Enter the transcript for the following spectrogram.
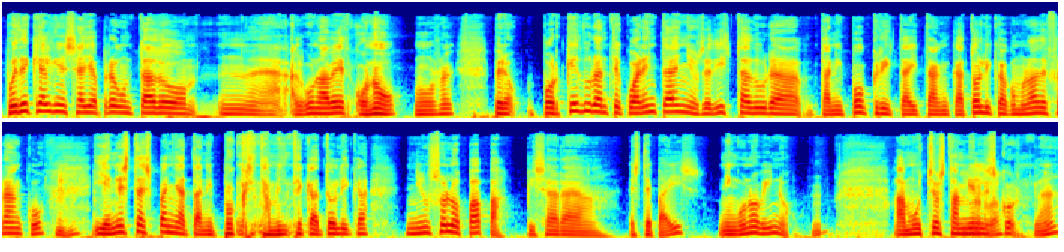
Puede que alguien se haya preguntado mm, alguna vez, o no, no lo sé, pero ¿por qué durante 40 años de dictadura tan hipócrita y tan católica como la de Franco, y en esta España tan hipócritamente católica, ni un solo papa pisara este país? Ninguno vino. ¿eh? A muchos también les... ¿eh?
